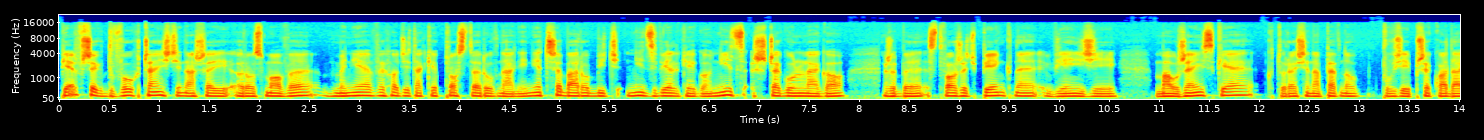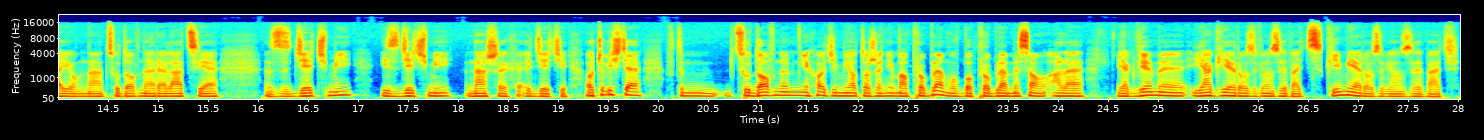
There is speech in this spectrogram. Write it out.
pierwszych dwóch części naszej rozmowy mnie wychodzi takie proste równanie. Nie trzeba robić nic wielkiego, nic szczególnego, żeby stworzyć piękne więzi małżeńskie, które się na pewno później przekładają na cudowne relacje z dziećmi i z dziećmi naszych dzieci. Oczywiście w tym cudownym nie chodzi mi o to, że nie ma problemów, bo problemy są, ale jak wiemy, jak je rozwiązywać, z kim je rozwiązywać,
